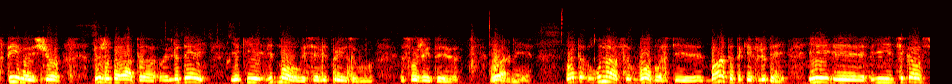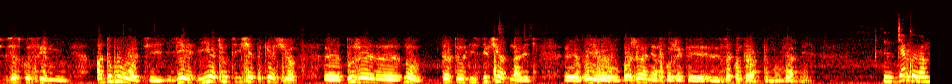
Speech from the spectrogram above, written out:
з тим, що дуже багато людей які відмовилися від призову служити в армії. От у нас в області багато таких людей, і, е, і цікаво в зв'язку з цим, а добровольці є. І я чув ще таке, що дуже ну, дехто із дівчат навіть виявив бажання служити е, за контрактом в армії. Дякую вам.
